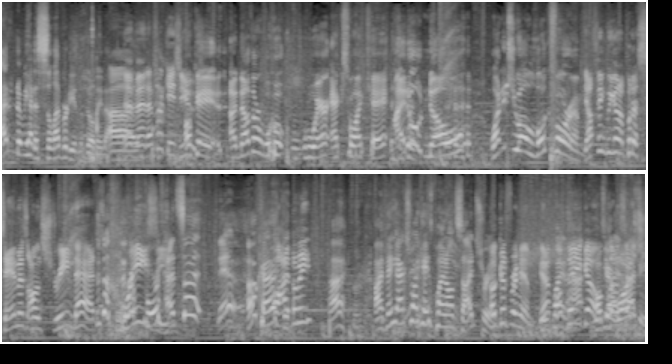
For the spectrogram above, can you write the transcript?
I didn't know we had a celebrity in the building. Uh, yeah, man, that's our case huge. Okay, another w- where XYK? I don't know. Why didn't you all look for him? Y'all think we're gonna put a Samus on stream? That's There's a crazy. fourth headset. Yeah. Okay. Oh, hi, Bobby. I, I think XYK is playing on side stream. Oh, good for him. Yeah, well, there you go. Okay, watch,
